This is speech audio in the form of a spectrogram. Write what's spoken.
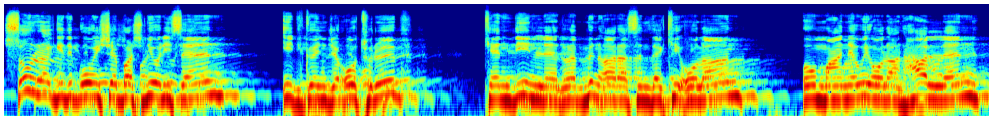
sonra gidip o işe başlıyor isen ilk önce oturup kendinle Rabbin arasındaki olan o manevi olan hallen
